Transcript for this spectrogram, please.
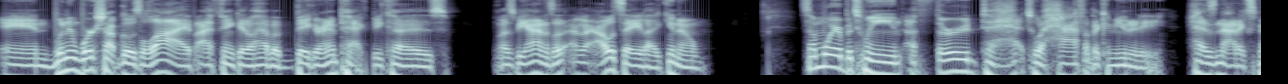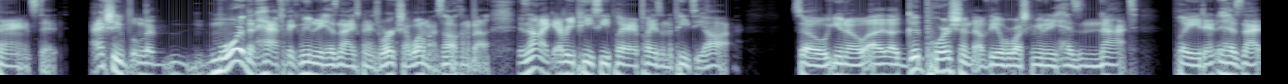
And when a workshop goes live, I think it'll have a bigger impact because let's be honest, I would say like, you know, somewhere between a third to ha- to a half of the community has not experienced it. Actually, more than half of the community has not experienced workshop. What am I talking about? It's not like every PC player plays on the PTR. So, you know, a, a, good portion of the Overwatch community has not played and has not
